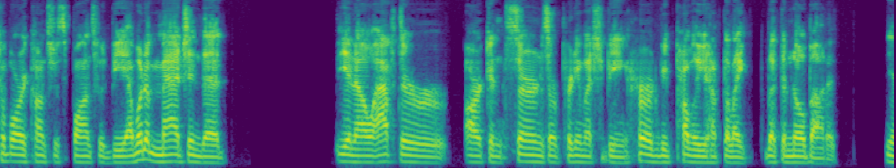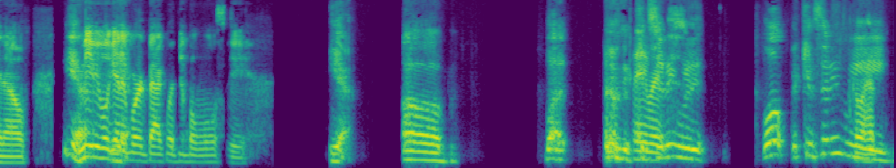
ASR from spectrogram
Kumoricon's response would be. I would imagine that, you know, after our concerns are pretty much being heard, we probably have to like let them know about it. You know, yeah, maybe we'll get yeah. a word back with them, but we'll see. Yeah, um, but considering we, well, considering we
